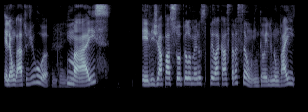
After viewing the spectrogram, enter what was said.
Ele é um gato de rua. Entendi. Mas ele já passou pelo menos pela castração. Então ele não vai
